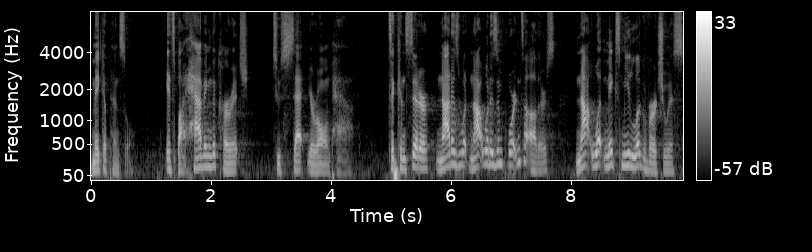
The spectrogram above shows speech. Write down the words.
make a pencil. It's by having the courage to set your own path to consider not, as what, not what is important to others, not what makes me look virtuous,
